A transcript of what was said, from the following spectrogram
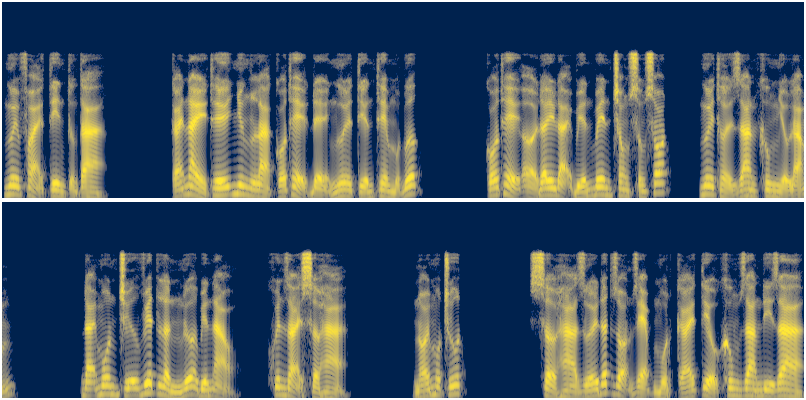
ngươi phải tin tưởng ta. Cái này thế nhưng là có thể để ngươi tiến thêm một bước. Có thể ở đây đại biến bên trong sống sót, ngươi thời gian không nhiều lắm. Đại môn chữ viết lần nữa biến ảo, khuyên giải sở hà. Nói một chút. Sở hà dưới đất dọn dẹp một cái tiểu không gian đi ra,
